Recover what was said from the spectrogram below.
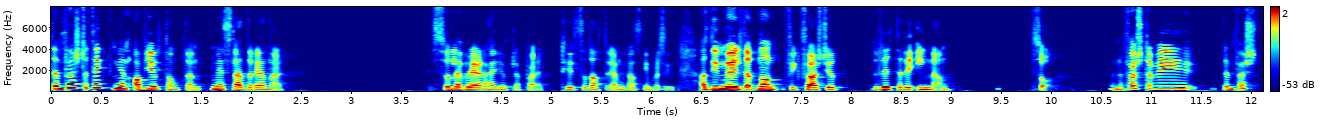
Den första teckningen av jultomten med sladd och renar så levererade han julklappar till soldater i amerikanska inbördeskriget. Alltså det är möjligt att någon fick för sig att rita det innan. Så. Men den första, vi, den, först,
